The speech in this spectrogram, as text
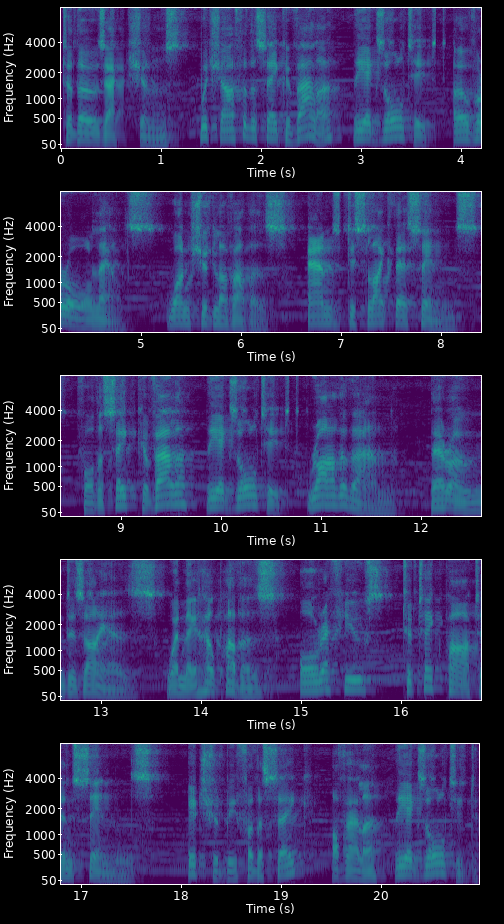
to those actions which are for the sake of Allah, the Exalted, over all else. One should love others and dislike their sins for the sake of Allah, the Exalted, rather than their own desires when they help others, or refuse to take part in sins. It should be for the sake of Allah, the Exalted.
